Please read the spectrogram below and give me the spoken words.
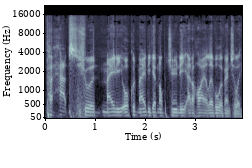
perhaps should maybe or could maybe get an opportunity at a higher level eventually?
